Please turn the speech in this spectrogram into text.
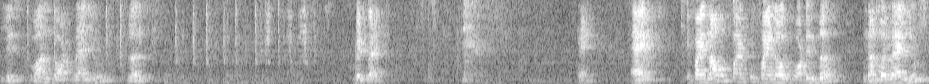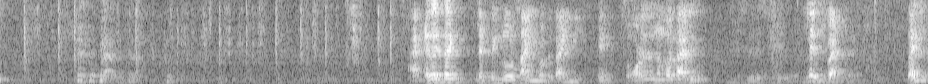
list one dot value plus bit value. Okay? And if I now want to find out what is the number value, as I said, let's ignore sign for the time being. Okay? So what is the number value? List value, right?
